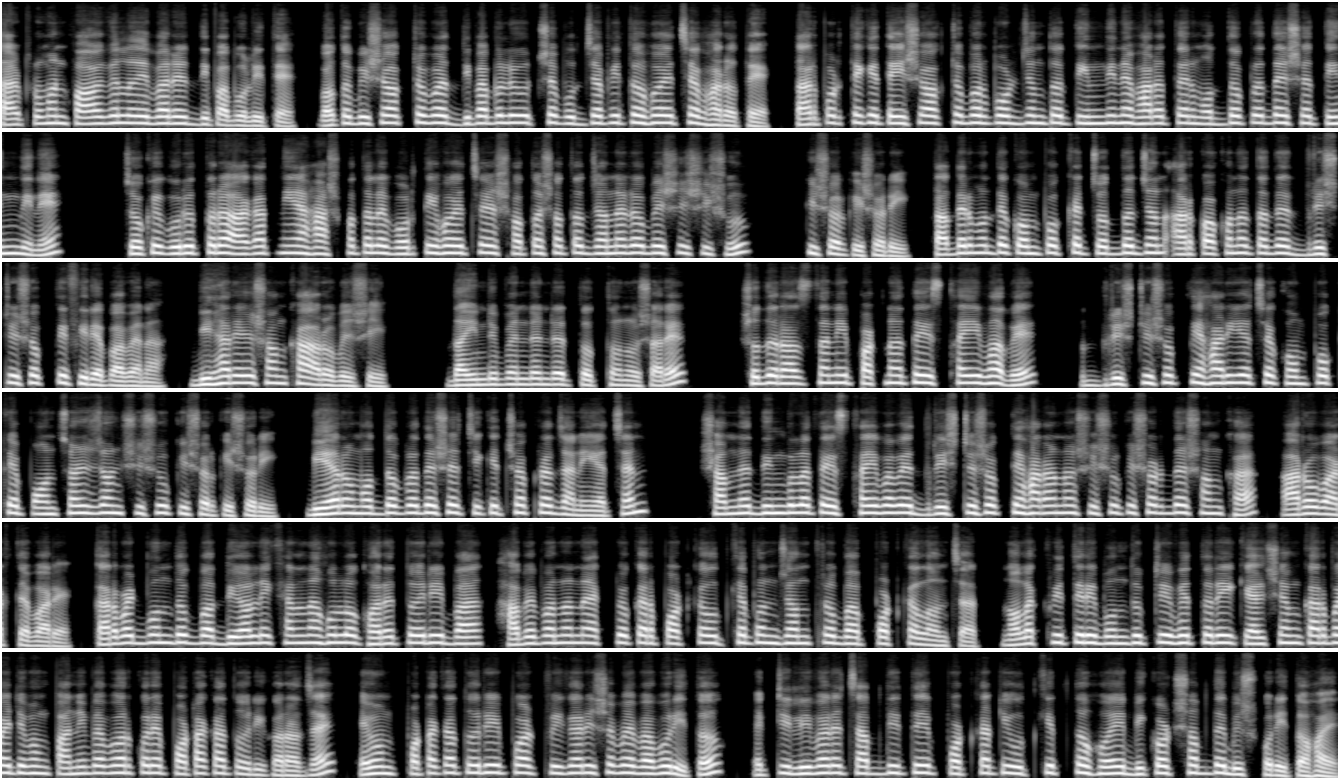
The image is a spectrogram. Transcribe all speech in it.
তার প্রমাণ পাওয়া গেল এবারের দীপাবলিতে। গত বিশে অক্টোবর দীপাবলি উৎসব উদযাপিত হয়েছে ভারতে। তারপর থেকে তেইশে অক্টোবর পর্যন্ত তিন দিনে ভারতের মধ্যপ্রদেশে তিন দিনে চোখে গুরুতর আঘাত নিয়ে হাসপাতালে ভর্তি হয়েছে শত শত জনেরও বেশি শিশু, কিশোর, কিশোরী। তাদের মধ্যে কমপক্ষে চোদ্দ জন আর কখনো তাদের দৃষ্টিশক্তি ফিরে পাবে না। বিহারে এ সংখ্যা আরও বেশি। দ্য ইন্ডিপেন্ডেন্টের তথ্য অনুসারে, শুধু রাজধানী পাটনাতে স্থায়ীভাবে দৃষ্টিশক্তি হারিয়েছে কমপক্ষে পঞ্চাশ জন শিশু কিশোর কিশোরী। বিহার ও মধ্যপ্রদেশের চিকিৎসকরা জানিয়েছেন, সামনের দিনগুলোতে স্থায়ীভাবে দৃষ্টিশক্তি হারানো শিশু কিশোরদের সংখ্যা আরও বাড়তে পারে। কার্বাইড বন্দুক বা দিওয়ালি খেলনা হলো ঘরে তৈরি বা হাবে বানানো এক প্রকার পটকা উৎক্ষেপণ যন্ত্র বা পটকা লঞ্চার। নলাকৃতির বন্দুকটির ভেতরেই ক্যালসিয়াম, কার্বাইড এবং পানি ব্যবহার করে পটাকা তৈরি করা যায় এবং পটাকা তৈরির পর ট্রিগার হিসেবে ব্যবহৃত একটি লিভারে চাপ দিতে পটকাটি উৎক্ষিপ্ত হয়ে বিকট শব্দে বিস্ফোরিত হয়।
